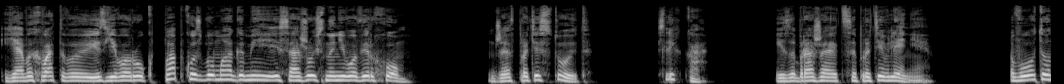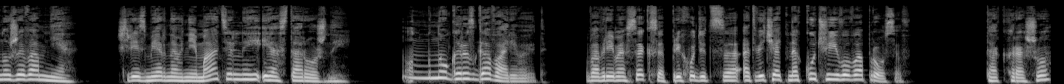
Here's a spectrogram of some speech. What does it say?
Я выхватываю из его рук папку с бумагами и сажусь на него верхом. Джефф протестует. Слегка. Изображает сопротивление. Вот он уже во мне, чрезмерно внимательный и осторожный. Он много разговаривает. Во время секса приходится отвечать на кучу его вопросов. Так хорошо?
